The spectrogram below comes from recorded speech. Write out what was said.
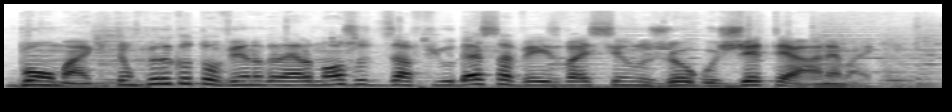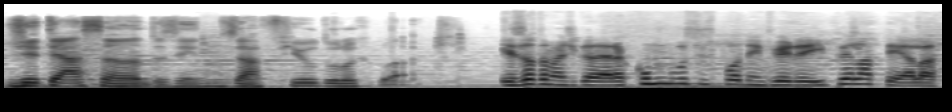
Bom, Mike, então pelo que eu tô vendo, galera, o nosso desafio dessa vez vai ser no jogo GTA, né, Mike? GTA Santos, hein? Desafio do Lucky Block. Exatamente, galera. Como vocês podem ver aí pela tela,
